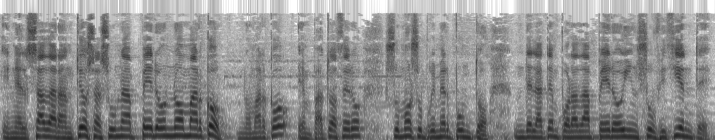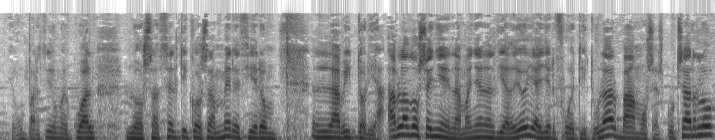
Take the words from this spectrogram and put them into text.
en el Sadar ante Osasuna, pero no marcó. No marcó, empató a cero, sumó su primer punto de la temporada, pero insuficiente, en un partido en el cual los célticos merecieron la victoria. Ha hablado Señé en la mañana del día de hoy, ayer fue titular, vamos a escucharlo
